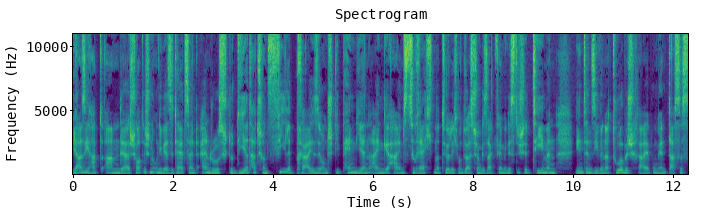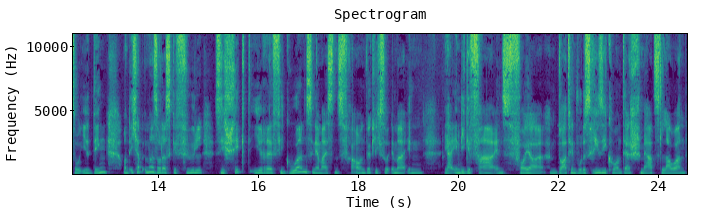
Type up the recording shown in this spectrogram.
Ja, sie hat an der schottischen Universität St. Andrews studiert, hat schon viele Preise und Stipendien eingeheimst, zu Recht natürlich. Und du hast schon gesagt, feministische Themen, intensive Naturbeschreibungen, das ist so ihr Ding. Und ich habe immer so das Gefühl, sie schickt ihre Figuren, sind ja meistens Frauen, wirklich so immer in ja in die Gefahr, ins Feuer, ähm, dorthin, wo das Risiko und der Schmerz lauern,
